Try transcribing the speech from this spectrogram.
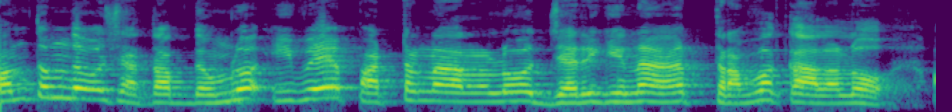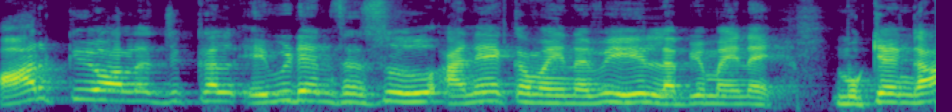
పంతొమ్మిదవ శతాబ్దంలో ఇవే పట్టణాలలో జరిగిన త్రవ్వకాలలో ఆర్కియాలజికల్ ఎవిడెన్సెస్ అనేకమైనవి లభ్యమైనాయి. ముఖ్యంగా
